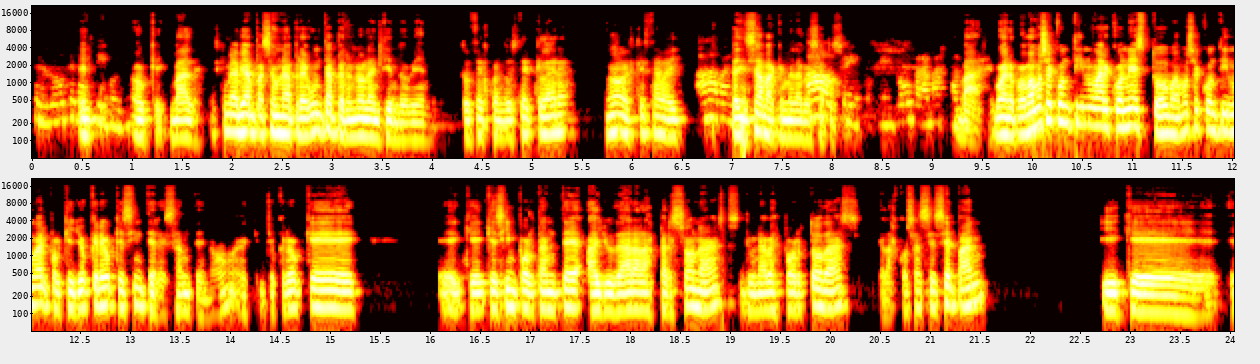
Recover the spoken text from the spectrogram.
Pero luego te la digo. Ok, vale. Es que me habían pasado una pregunta, pero no la entiendo bien. Entonces, cuando esté clara. No, es que estaba ahí. Ah, vale. Pensaba que me la habías Ah, para más tarde. Vale, bueno, pues vamos a continuar con esto, vamos a continuar porque yo creo que es interesante, ¿no? Eh, Yo creo que, eh, que, que es importante ayudar a las personas de una vez por todas, que las cosas se sepan y que, y-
